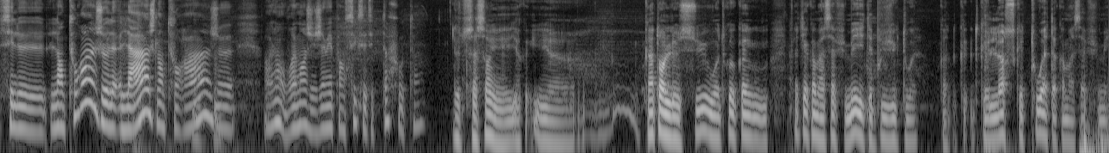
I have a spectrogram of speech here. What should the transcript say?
c'est le- l'entourage, le- l'âge, l'entourage. euh. Ah non, vraiment, j'ai jamais pensé que c'était de ta faute. hein. De toute façon, il, il- il- euh, quand on l'a su, ou en tout cas quand, quand il a commencé à fumer, il était plus vieux que toi. Quand- que, que lorsque toi, tu as commencé à fumer.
